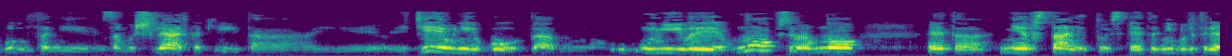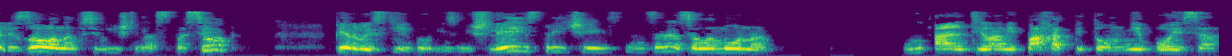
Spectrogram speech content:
Будут они замышлять какие-то идеи у них будут, да, у неевреев, но все равно это не встанет, то есть это не будет реализовано, Всевышний нас спасет. Первый стих был из Мишлей, из притчи царя Соломона. Альтирами пахат питом, не бойся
